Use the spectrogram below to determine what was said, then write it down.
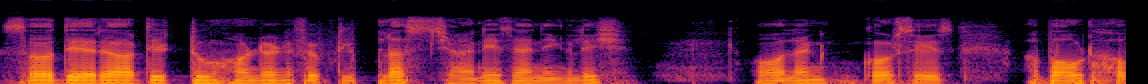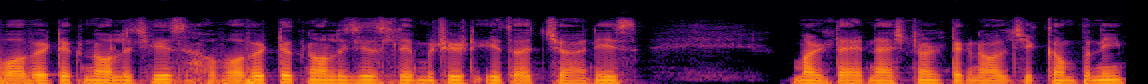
So there are the 250 plus Chinese and English online courses about Huawei Technologies. Huawei Technologies Limited is a Chinese multinational technology company.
